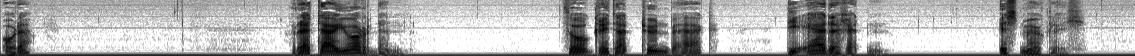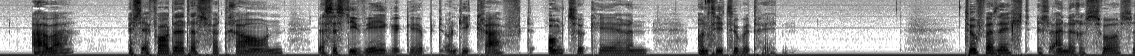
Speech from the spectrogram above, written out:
Oder? Retta Jordan, so Greta Thunberg, die Erde retten, ist möglich. Aber es erfordert das Vertrauen, dass es die Wege gibt und die Kraft, umzukehren und sie zu betreten. Zuversicht ist eine Ressource,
